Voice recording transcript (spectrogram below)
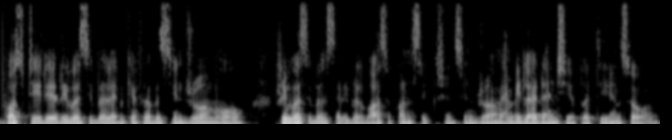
posterior reversible encephalopathy syndrome or reversible cerebral vasoconstriction syndrome, amyloid angiopathy, and so on.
